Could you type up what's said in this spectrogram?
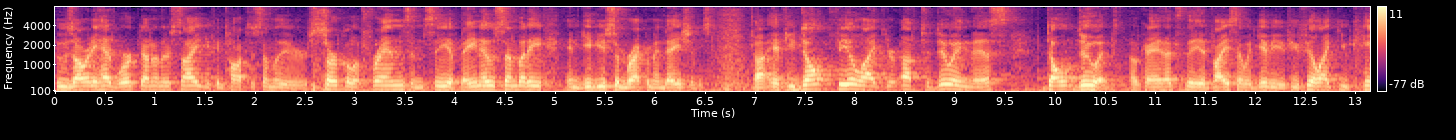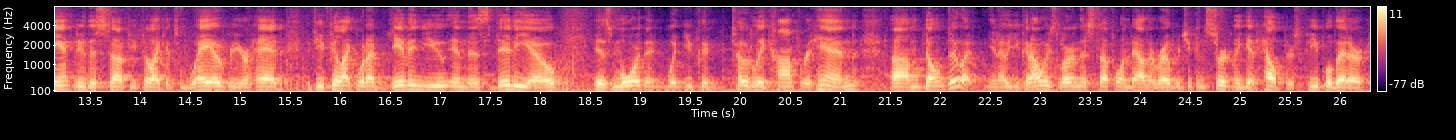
who's already had work done on their site. You can talk to some of your circle of friends and see if they know somebody and give you some recommendations. Uh, if you don't feel like you're up to doing this don't do it okay? That's the advice I would give you. If you feel like you can't do this stuff you feel like it's way over your head if you feel like what I've given you in this video is more than what you could totally comprehend um, don't do it. You know you can always learn this stuff on down the road but you can certainly get help. There's people that are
